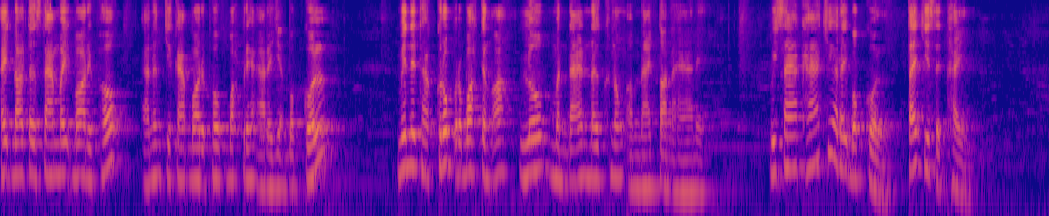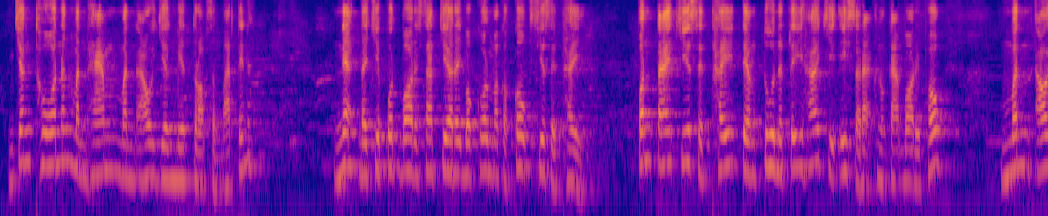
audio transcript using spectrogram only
ហើយដល់ទៅសាមីបរិភោគអានឹងជាការបរិភោគរបស់ព្រះអរិយបុគ្គលមានន័យថាគ្រប់របស់ទាំងអស់លោកមិនដែលនៅក្នុងអំណាចតណ្ហាទេវិសាខាជាអរិយបុគ្គលតែជាសេដ្ឋីអញ្ចឹងធัวនឹងមិនហាមមិនឲ្យយើងមានទ្រព្យសម្បត្តិទេណា អ្នកដែលជាពុទ្ធបរិស័ទជាអរិយបុគ្គលមកកកោកជាសេដ្ឋីប៉ុន្តែជាសេដ្ឋីទាំងទូនាទីហើយជាអិសរៈក្នុងការបរិភោគមិនឲ្យ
